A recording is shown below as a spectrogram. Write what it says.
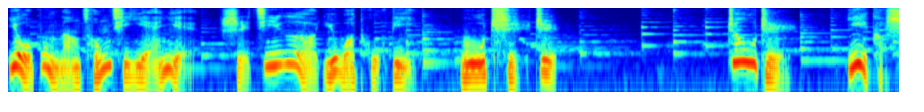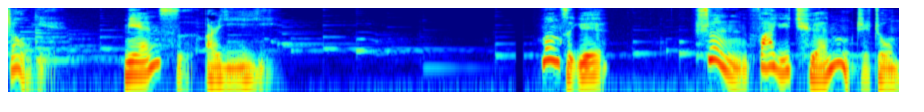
又不能从其言也，使饥饿于我土地，吾耻之。”周之。亦可受也，免死而已矣。孟子曰：“舜发于犬母之中，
